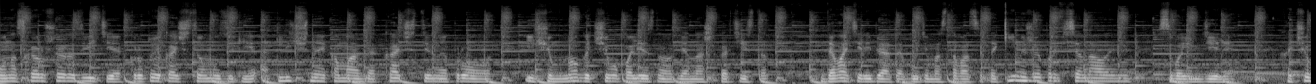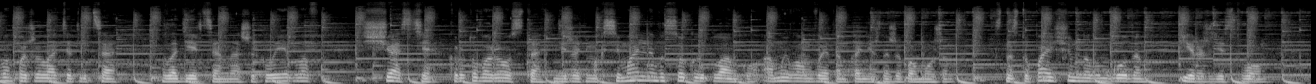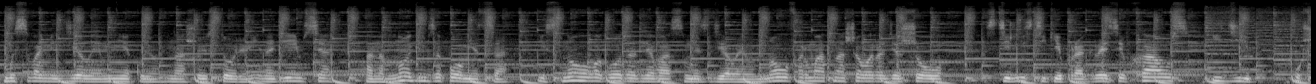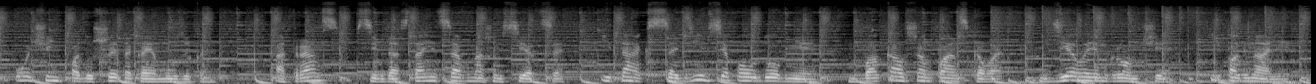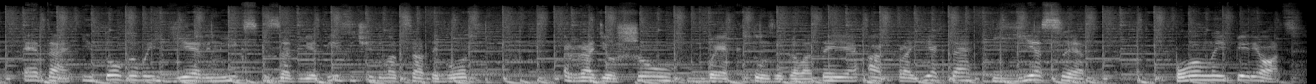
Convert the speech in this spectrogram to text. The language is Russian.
У нас хорошее развитие, крутое качество музыки, отличная команда, качественная промо и еще много чего полезного для наших артистов. Давайте, ребята, будем оставаться такими же профессионалами в своем деле. Хочу вам пожелать от лица владельца наших лейблов счастья, крутого роста, держать максимально высокую планку, а мы вам в этом, конечно же, поможем. С наступающим Новым Годом и Рождеством! Мы с вами делаем некую нашу историю и надеемся, она многим запомнится. И с Нового года для вас мы сделаем новый формат нашего радиошоу стилистики progressive house и deep. Уж очень по душе такая музыка. А транс всегда останется в нашем сердце. Итак, садимся поудобнее, бокал шампанского, делаем громче и погнали. Это итоговый Year Mix за 2020 год. Радиошоу Back to the Galatea от проекта ESET. Полный вперед!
